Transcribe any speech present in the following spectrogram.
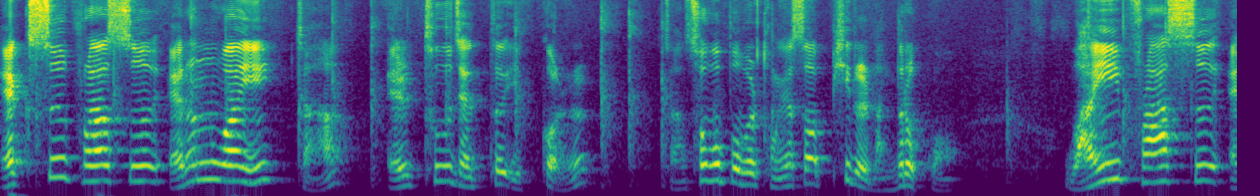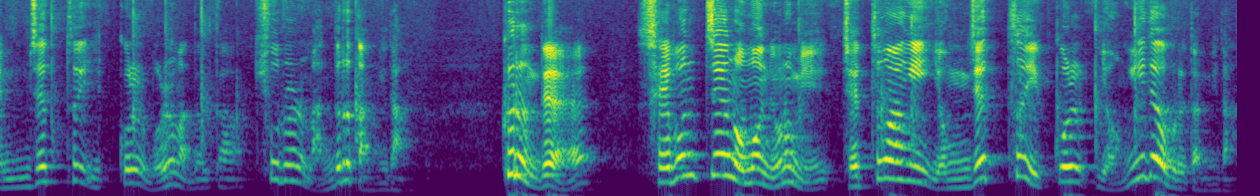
x 플러스 lny 자, l2z 이꼴 자, 소거법을 통해서 p를 만들었고 y 플러스 mz 이꼴 뭘 만들까? q를 만들었답니다. 그런데 세 번째 놈은 요놈이 z왕이 0z 이꼴 0이 되어버렸답니다.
